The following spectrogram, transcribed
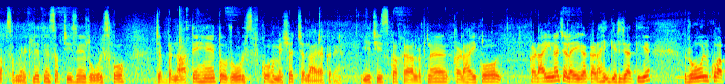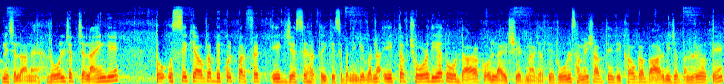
समेट लेते हैं सब चीज़ें रोल्स को। जब बनाते हैं तो रोल्स को हमेशा चलाया करें। ये चीज़ का ख्याल रखना है, कढ़ाई को, कढ़ाई ना चलाइएगा, कढ़ाई गिर जाती है। रोल को आपने चलाना है। रोल जब चलाएँगे तो उससे क्या होगा, बिल्कुल परफेक्ट एक जैसे हर तरीके से बनेंगे। वरना एक तरफ़ छोड़ दिया तो वो डार्क और लाइट शेड में आ जाते हैं। रोल्स हमेशा आपने देखा होगा, बाहर भी जब बन रहे होते हैं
